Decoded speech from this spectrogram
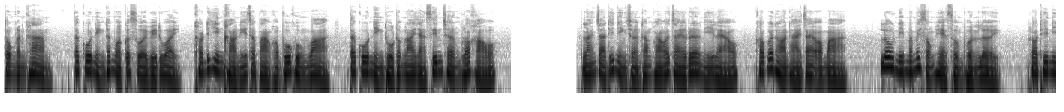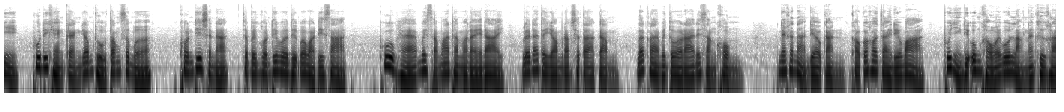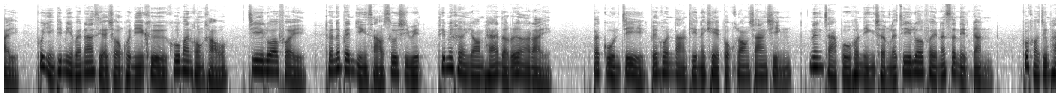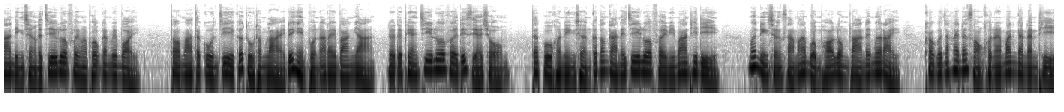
ตรงกันข้าม ตระกูลหนิงทั้งหมดก็ซวยไปด้วย เขาได้ยินข่าวนี้จากปากของผู้คุมว่าตระกูลหนิงถูกทำลายอย่างสิ้นเชิงเพราะเขา หลังจากที่หนิงเฉิงทำความเข้าใจเรื่องนี้แล้ว เขาก็ถอนหายใจออกมา โลกนี้มันไม่สมเหตุสมผลเลย เพราะที่นี่ผู้ที่แข็งแกร่งย่อมถูกต้องเสมอ คนที่ชนะจะเป็นคนที่บันทึกประวัติศาสตร์ ผู้แพ้ไม่สามารถทำอะไรได้เลยได้แต่ยอมรับชะตากรรม และกลายเป็นตัวร้ายในสังคม ในขณะเดียวกัน เขาก็เข้าใจได้ว่า ผู้หญิงที่อุ้มเขาไว้บนหลังนั้นคือใคร ผู้หญิงที่มีใบหน้าเสียโฉมคนนี้คือคู่มั่นของเขา จีลัวเฟย เธอนั้นเป็นหญิงสาวสู้ชีวิตที่ไม่เคยยอมแพ้ต่อเรื่องอะไรตระกูลจี้เป็นคนต่างถิ่นในเขตปกครองชางฉิง เนื่องจากปู่คนหนิงเฉิงและจี้ลัวเฟยนั้นสนิทกัน พวกเขาจึงพาหนิงเฉิงและจี้ลัวเฟยมาพบกันบ่อยๆ ต่อมาตระกูลจี้ก็ถูกทำลายด้วยเหตุผลอะไรบางอย่างเหลือแต่เพียงจี้ลัวเฟยที่เสียโฉม แต่ปู่ของหนิงเฉิงก็ต้องการให้จี้ลัวเฟยมีบ้านที่ดี เมื่อหนิงเฉิงสามารถบ่มเพาะลมปราณได้เมื่อไหร่ เขาก็จะให้ทั้งสองคนนั้นมั่นกันทันที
